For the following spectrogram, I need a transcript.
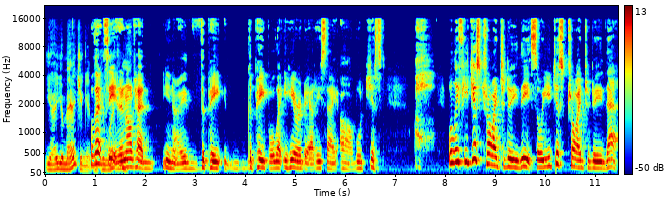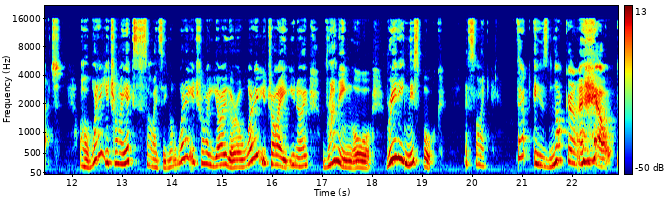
you know, you're managing it. Well, that that's it. And with I've had, you know, the pe- the people that you hear about who say, "Oh, well, just, oh, well, if you just tried to do this or you just tried to do that, oh, why don't you try exercising or why don't you try yoga or why don't you try, you know, running or reading this book?" It's like that is not going to help,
